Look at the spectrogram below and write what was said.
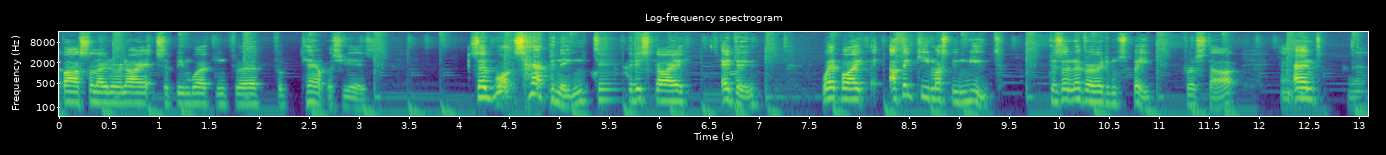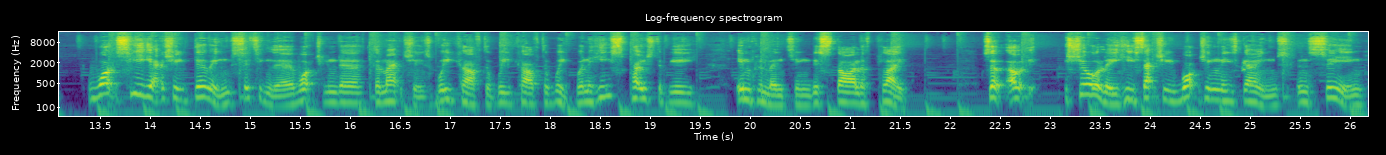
Barcelona and Ajax have been working for for countless years. So what's happening to this guy Edu, whereby I think he must be mute because I never heard him speak for a start, and. Yeah. What's he actually doing, sitting there watching the, the matches week after week after week, when he's supposed to be implementing this style of play? So, uh, surely he's actually watching these games and seeing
